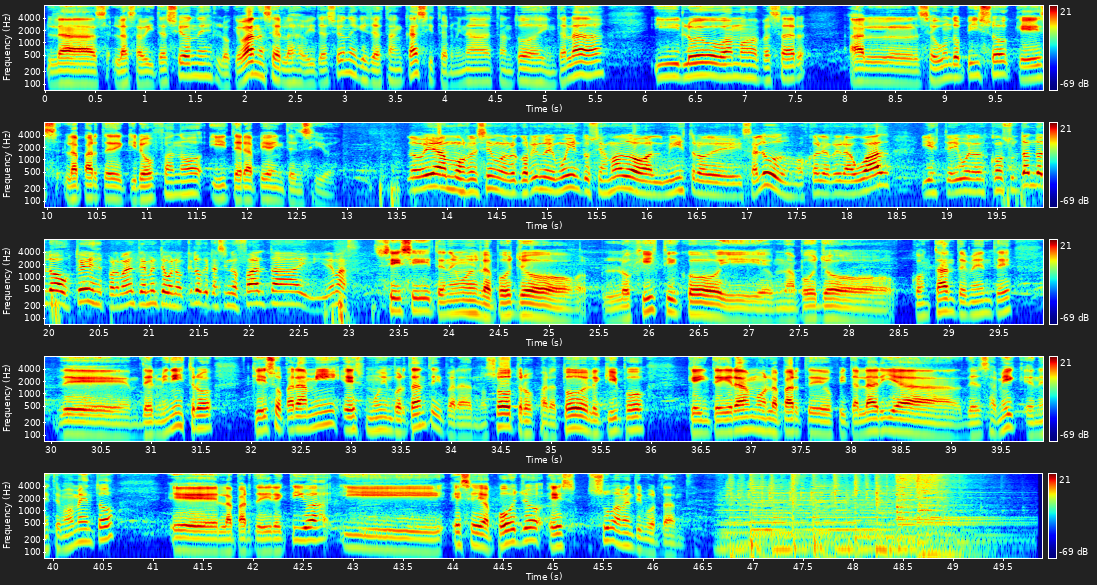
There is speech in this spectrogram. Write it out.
las, las habitaciones, lo que van a ser las habitaciones, que ya están casi terminadas, están todas instaladas, y luego vamos a pasar al segundo piso, que es la parte de quirófano y terapia intensiva. Lo veíamos recién recorriendo y muy entusiasmado al ministro de Salud, Oscar Herrera Guad, y, este, y bueno, consultándolo a ustedes permanentemente, bueno, qué es lo que está haciendo falta y demás. Sí, sí, tenemos el apoyo logístico y un apoyo constantemente del ministro, que eso para mí es muy importante y para nosotros, para todo el equipo que integramos la parte hospitalaria del SAMIC en este momento, eh, la parte directiva y ese apoyo es sumamente importante.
